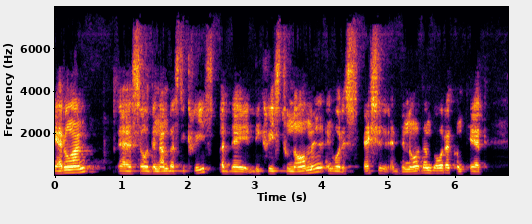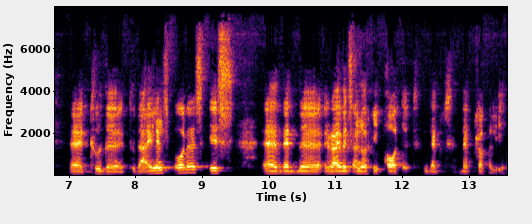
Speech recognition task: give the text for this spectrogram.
Erdogan. Uh, so the numbers decreased, but they decreased to normal. And what is special at the northern border compared uh, to the to the islands borders is uh, that the arrivals are not reported that that properly.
